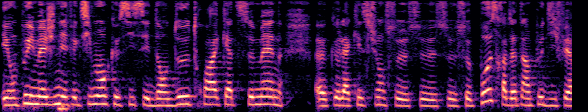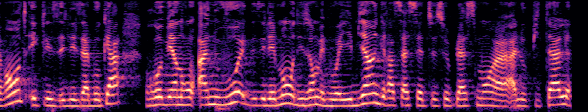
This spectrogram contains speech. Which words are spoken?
Et on peut imaginer effectivement que si c'est dans deux, trois, quatre semaines euh, que la question se, se, se, se pose, sera peut-être un peu différente et que les, les avocats reviendront à nouveau avec des éléments en disant mais vous voyez bien, grâce à cette, ce placement à, l'hôpital,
